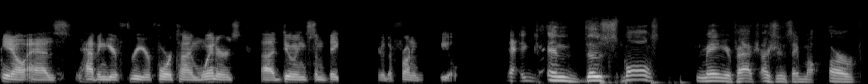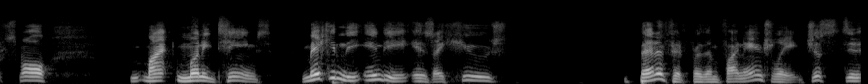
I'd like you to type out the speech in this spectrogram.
you know, as having your three or four time winners doing some big near the front of the field and those small manufacturers, I shouldn't say, are small my, money teams making the Indy is a huge benefit for them financially just to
